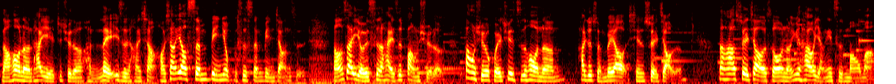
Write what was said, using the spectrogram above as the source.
然后呢，他也就觉得很累，一直很想好像要生病又不是生病这样子。然后在有一次呢，他也是放学了，放学回去之后呢，他就准备要先睡觉了。那他睡觉的时候呢，因为他要养一只猫嘛，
